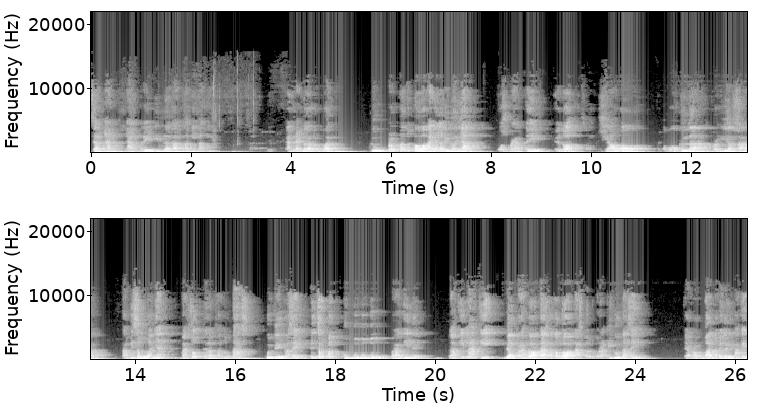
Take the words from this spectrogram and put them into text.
jangan ngantri di belakang laki-laki. Di belakang perempuan. Duh, perempuan tuh bawaannya lebih banyak. Kosmetik, ya toh, shower, apa gelang, perhiasan, tapi semuanya masuk dalam satu tas. Gede tasnya, ini cepet, bum bum bum bum. Perhati deh. Laki-laki nggak pernah bawa tas atau bawa tas pun pernah di tasnya. Kayak perempuan tapi nggak dipakai.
